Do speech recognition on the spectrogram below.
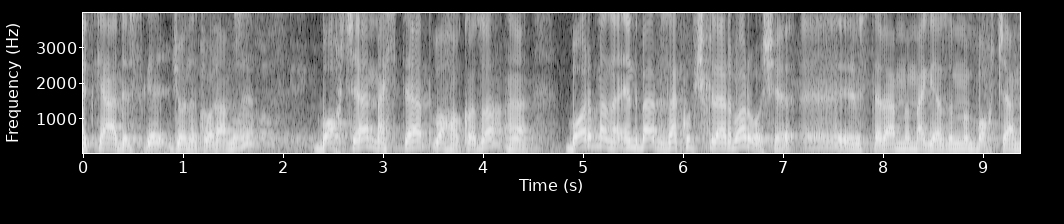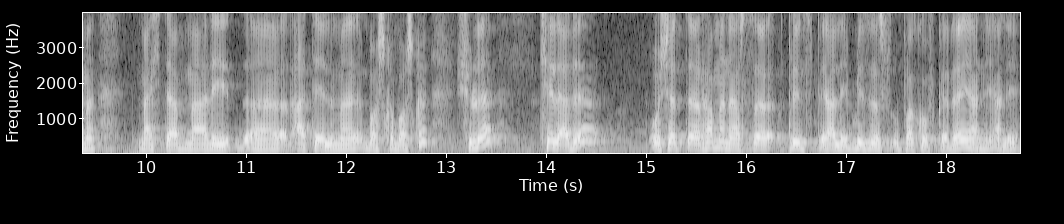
aytgan adresga jo'natib yuboramiz bog'cha maktab va hokazo. Ha borib mana endi baribir zakupщиклari bor o'sha e, restoranmi magazinmi bog'chami maktabmi haligi e, otelmi boshqa boshqa. Shular keladi. O'sha yerda hamma narsa принципе haligi biznes upakovkada ya'ni haligi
